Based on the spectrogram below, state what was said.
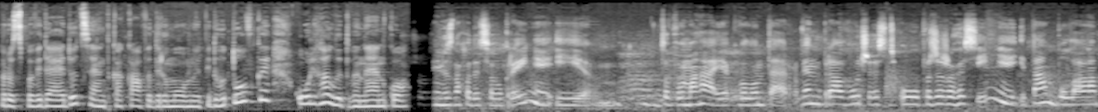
розповідає доцентка кафедри мовної підготовки Ольга Литвиненко. Він знаходиться в Україні і допомагає як волонтер. Він брав участь у пожежогасінні, і там була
